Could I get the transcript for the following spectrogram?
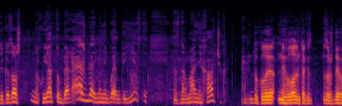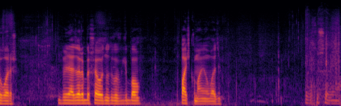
Ти казав, що нахуя то береш, блядь, ми не будемо то їсти. У нас нормальний хавчик. Ну, коли не голодний, так завжди говориш. Бля, зараз би ще одну таку в'їбав. Пачку маю на увазі. Пересушили його.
